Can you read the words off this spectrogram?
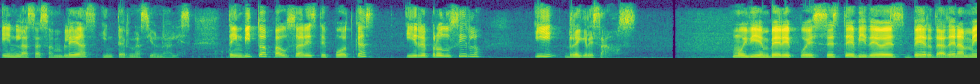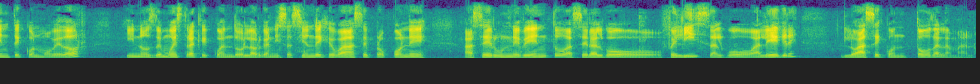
en las asambleas internacionales. Te invito a pausar este podcast y reproducirlo y regresamos. Muy bien, Bere, pues este video es verdaderamente conmovedor y nos demuestra que cuando la organización de Jehová se propone hacer un evento, hacer algo feliz, algo alegre, lo hace con toda la mano,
